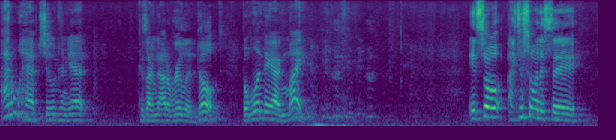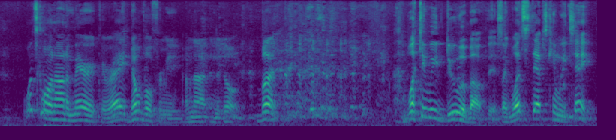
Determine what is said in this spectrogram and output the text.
I don't have children yet, because I'm not a real adult. But one day I might. And so I just want to say, what's going on America, right? Don't vote for me. I'm not an adult. But what can we do about this? Like, what steps can we take?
